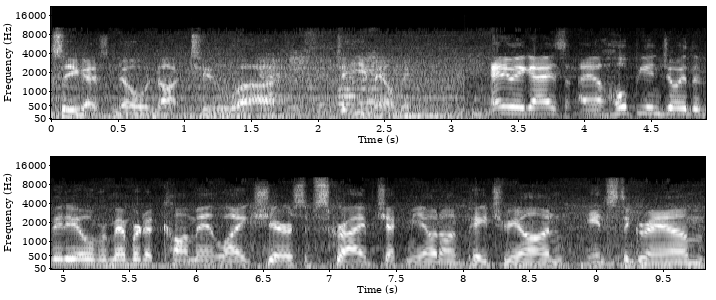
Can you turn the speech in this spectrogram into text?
so you guys know not to uh, to email me. Anyway, guys, I hope you enjoyed the video. Remember to comment, like, share, subscribe. Check me out on Patreon, Instagram,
